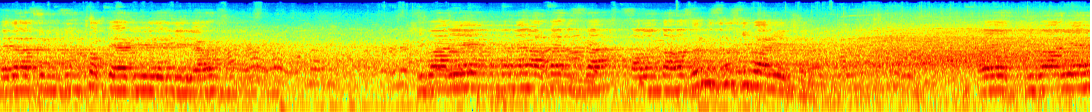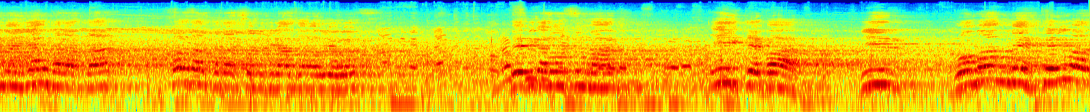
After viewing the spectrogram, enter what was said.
Federasyonumuzun çok değerli üyeleri geliyor. Kibariye hemen arkanızda. Salonda hazır mısınız Kibariye için? Evet, Kibariye hemen yan tarafta. Saz arkadaşlarını birazdan alıyoruz. Ve bir anonsum var. İlk defa bir roman mehteri var.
